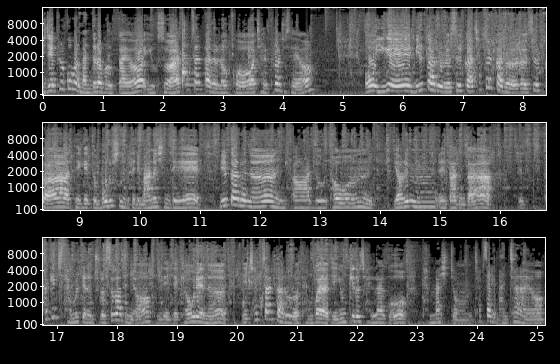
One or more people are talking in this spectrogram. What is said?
이제 풀국을 만들어 볼까요? 육수와 찹쌀가루를 넣고 잘 풀어주세요. 어, 이게 밀가루를 쓸까, 찹쌀가루를 쓸까 되게 또 모르시는 분들이 많으신데, 밀가루는 어, 아주 더운 여름에다든가 파김치 담을 때는 주로 쓰거든요. 근데 이제 겨울에는 이 찹쌀가루로 담가야지 윤기도 잘 나고 단맛이 좀 찹쌀이 많잖아요.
